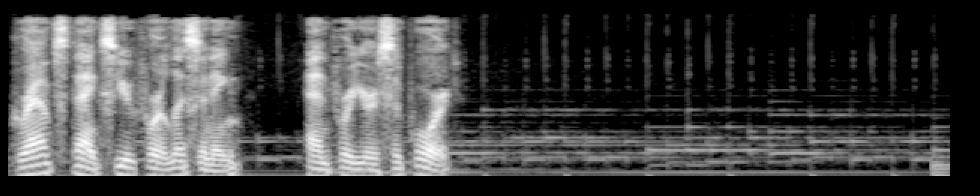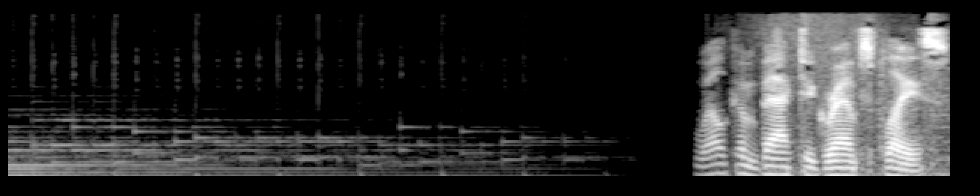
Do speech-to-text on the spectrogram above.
Gramps thanks you for listening, and for your support. Welcome back to Gramps Place.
